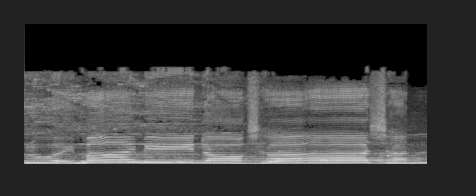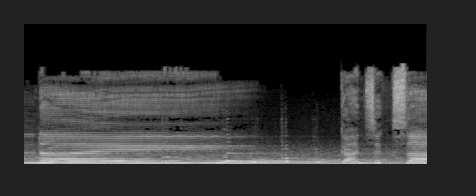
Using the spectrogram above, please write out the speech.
กล้วยไม้มีดอกช้าชั้นใด การศึกษา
